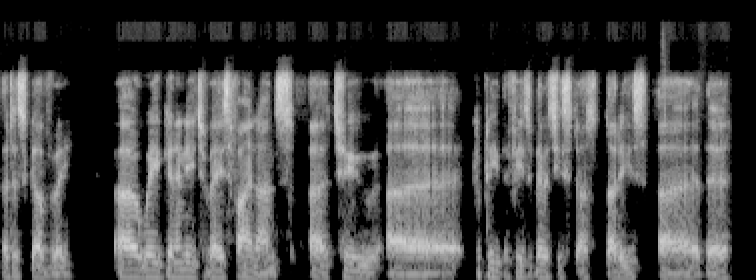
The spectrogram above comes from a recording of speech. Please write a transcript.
a discovery, uh, we're going to need to raise finance uh, to uh, complete the feasibility stu- studies, uh, the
